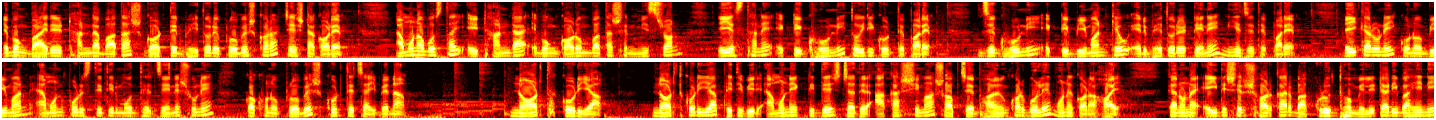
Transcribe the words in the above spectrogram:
এবং বাইরের ঠান্ডা বাতাস গর্তের ভিতরে প্রবেশ করার চেষ্টা করে। এমন অবস্থায় এই ঠান্ডা এবং গরম বাতাসের মিশ্রণ এই স্থানে একটি ঘূর্ণি তৈরি করতে পারে, যে ঘূর্ণি একটি বিমানকেও এর ভেতরে টেনে নিয়ে যেতে পারে। এই কারণেই কোনো বিমান এমন পরিস্থিতির মধ্যে জেনে শুনে কখনো প্রবেশ করতে চাইবে না। নর্থ কোরিয়া। নর্থ কোরিয়া পৃথিবীর এমন একটি দেশ যাদের আকাশসীমা সবচেয়ে ভয়ঙ্কর বলে মনে করা হয়। কেননা এই দেশের সরকার বা ক্রুদ্ধ মিলিটারি বাহিনী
